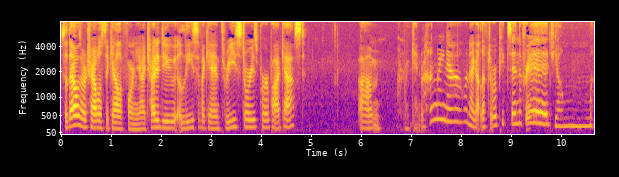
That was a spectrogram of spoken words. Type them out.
So that was our travels to California. I try to do at least, if I can, three stories per podcast. Um, I'm getting hungry now, and I got leftover pizza in the fridge. Yum.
